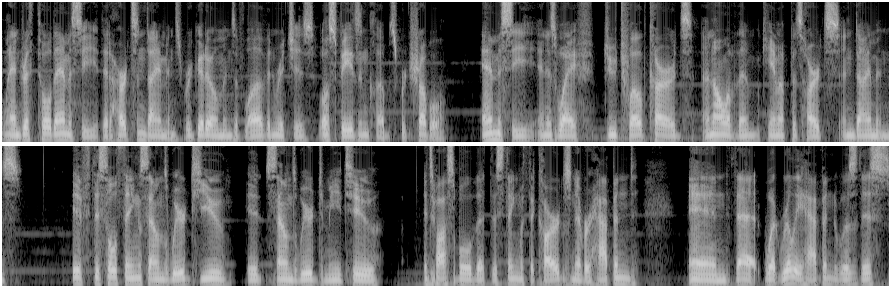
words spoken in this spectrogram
Landreth told Amacy that hearts and diamonds were good omens of love and riches, while spades and clubs were trouble. Amacy and his wife drew 12 cards, and all of them came up as hearts and diamonds. If this whole thing sounds weird to you, it sounds weird to me too. It's possible that this thing with the cards never happened, and that what really happened was this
